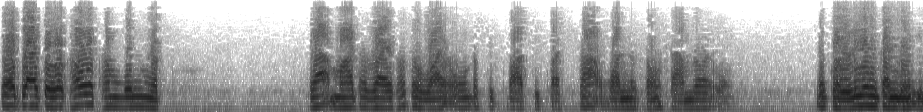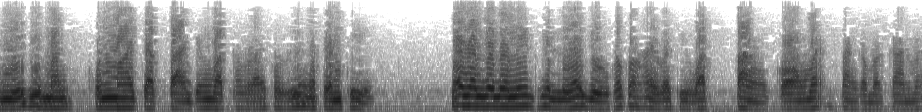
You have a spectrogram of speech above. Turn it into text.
ต่อปลายตัวเขาทำบุญหมดพระมาถวายเขาถวายองค์ละ บบาทสิบบาทพระวันสองสามร้อยองค์แล้วก็เลี้ยงกันอย่างอินนี้ที่มันคนมาจากต่างจังหวัดถวายเขาเลี้ยงกันเต็มที่แล้ววันเย็นนี้ที่เหลืออยู่เขาก็ให้ไว้ที่วัดตั้งกองไว้ตั้งกรรมการไว้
